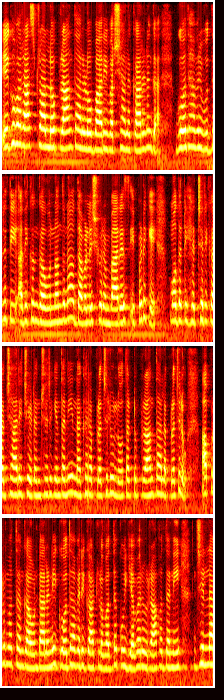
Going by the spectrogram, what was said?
ఎగువ రాష్ట్రాల్లో ప్రాంతాలలో భారీ వర్షాల కారణంగా గోదావరి ఉధృతి అధికంగా ఉన్నందున ధవళేశ్వరం బ్యారేజ్ ఇప్పటికే మొదటి హెచ్చరిక జారీ చేయడం జరిగిందని నగర ప్రజలు లోతట్టు ప్రాంతాల ప్రజలు అప్రమత్తంగా ఉండాలని గోదావరి ఘాట్ల వద్దకు ఎవరూ రావద్దని జిల్లా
